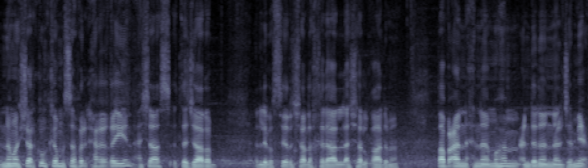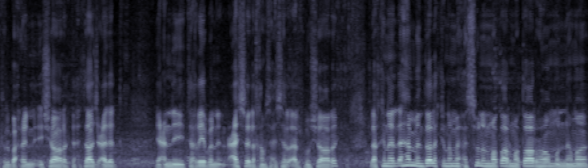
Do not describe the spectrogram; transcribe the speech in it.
إنهم يشاركون كمسافرين حقيقيين على أساس التجارب اللي بتصير إن شاء الله خلال الأشهر القادمة. طبعا إحنا مهم عندنا إن الجميع في البحرين يشارك نحتاج عدد يعني تقريبا 10 إلى 15 ألف مشارك لكن الأهم من ذلك إنهم يحسون المطار مطارهم انهم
